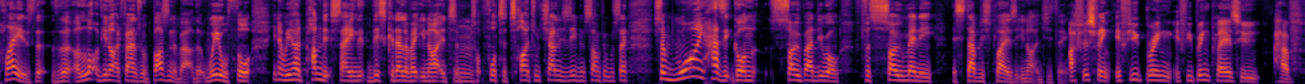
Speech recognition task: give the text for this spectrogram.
players that, that a lot of United fans were buzzing about. That we all thought, you know, we heard pundits saying that this could elevate United to mm. top four to title challenges. Even some people saying. So why has it gone so badly wrong for so many established players at United? Do you think? I just think if you bring if you bring players who have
